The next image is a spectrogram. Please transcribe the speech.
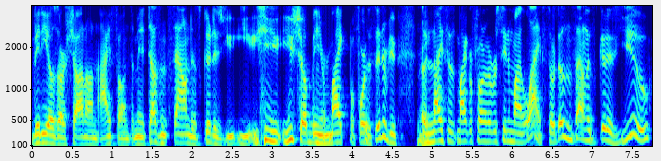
videos are shot on iPhones. I mean, it doesn't sound as good as you you, you showed me your mic before this interview. It's right. the nicest microphone I've ever seen in my life. So it doesn't sound as good as you,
